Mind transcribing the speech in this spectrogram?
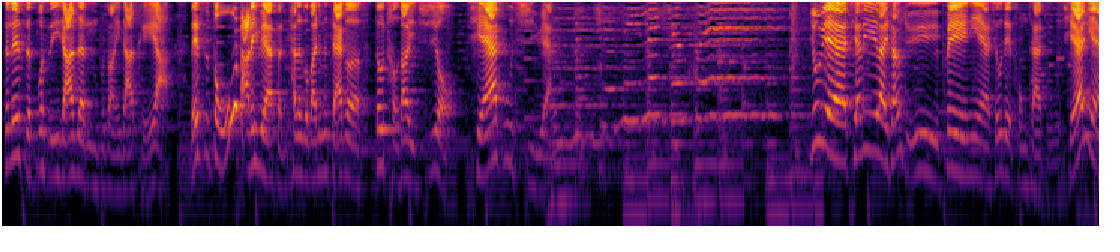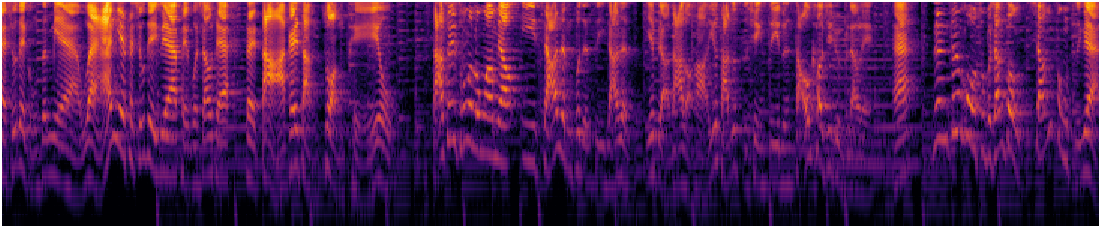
真的是不是一家人不撞一家车呀？那是多大的缘分才能够把你们三个都凑到一起哦？千古奇缘。有缘千里来相聚，百年修得同船渡，千年修得共枕眠，万年才修得原配和小三在大街上撞车哦。大水冲了龙王庙，一家人不认识一家人，也不要打了哈。有啥子事情是一顿烧烤解决不了的？哎，人生何处不相逢，相逢是缘，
